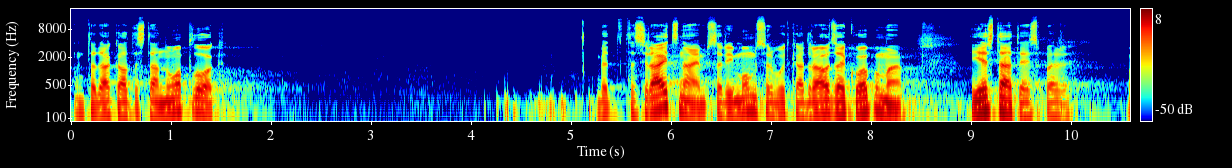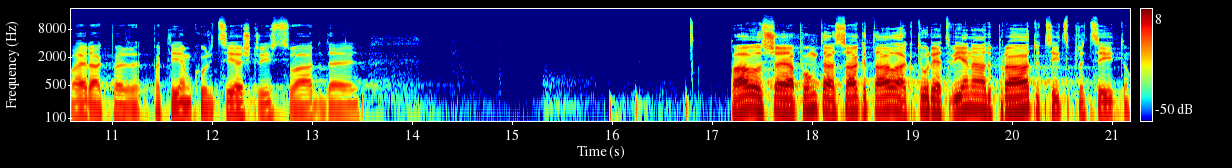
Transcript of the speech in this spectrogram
un tad atkal tas tā noplok. Bet tas ir aicinājums arī mums, varbūt kā draudzē kopumā, iestāties par vairāk par, par tiem, kuri cieši Kristus vārdu dēļ. Pāvils šajā punktā saka tālāk: turiet vienādu prātu cits pret citu.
